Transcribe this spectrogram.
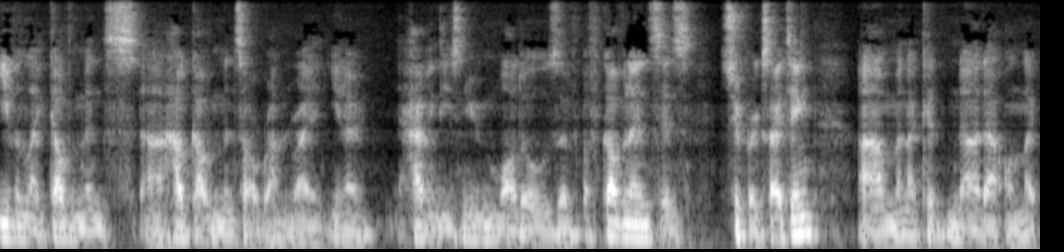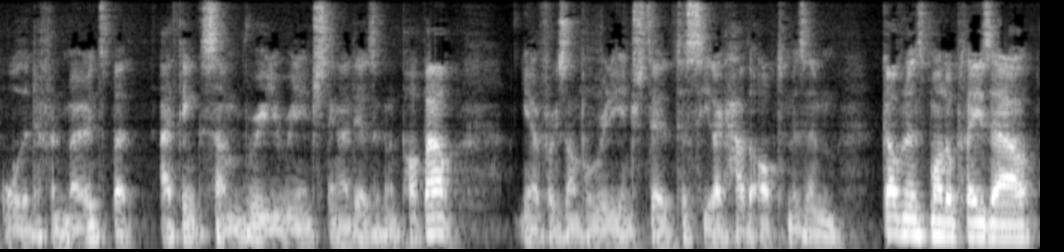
even like governments, uh, how governments are run, right? You know, having these new models of, of governance is super exciting. Um, and I could nerd out on like all the different modes, but I think some really, really interesting ideas are going to pop out. You know, for example, really interested to see like how the optimism governance model plays out.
